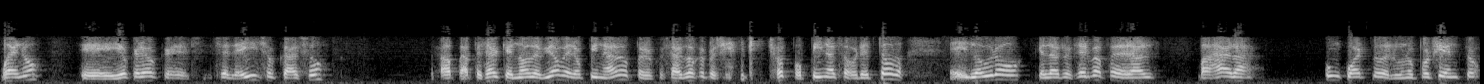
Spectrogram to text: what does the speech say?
Bueno, eh, yo creo que se le hizo caso, a, pesar que no debió haber opinado, pero que algo que el presidente Trump opina sobre todo, eh, logró que la Reserva Federal bajara un cuarto del 1%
